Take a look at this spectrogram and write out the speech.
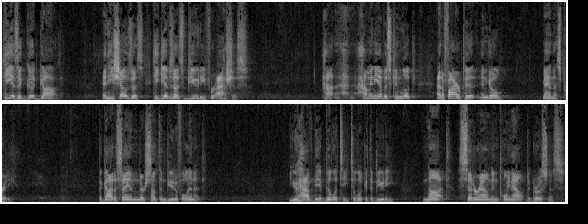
He is a good God. And he shows us, he gives us beauty for ashes. How, how many of us can look at a fire pit and go, man, that's pretty. But God is saying there's something beautiful in it. You have the ability to look at the beauty, not sit around and point out the grossness.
